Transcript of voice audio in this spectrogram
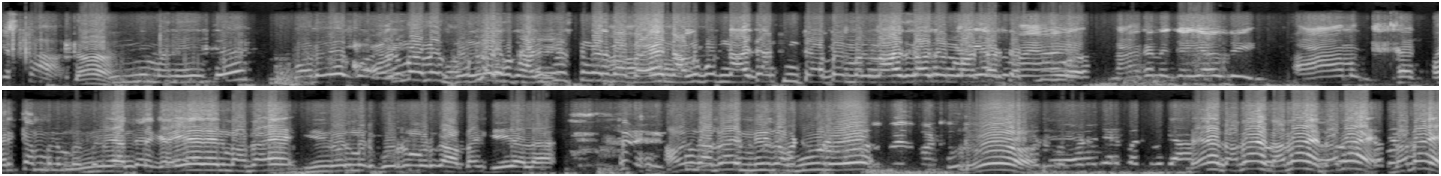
ఇస్తా. ఇన్ని మనైతే గొడవే బాబాయ్ గొర్రెలు కనిపిస్తుంది కదా బాబాయ్. నలుగురు నాది అంటుంటే అబ్బాయి మళ్ళీ నాది కాదు అని మాట్లాడతాడు నాకన్నా గయ్యాలి మీ అంత గయ్యాలని బాబాయ్ ఈ రోజు మరి గుర్రు మురుగు అబ్బాయి గీయాలా? అవును బాబాయ్ మీద ఊరు. ఊరు. ఏ బాబాయ్ బాబాయ్ బాబాయ్ బాబాయ్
